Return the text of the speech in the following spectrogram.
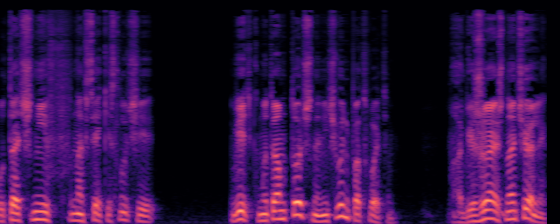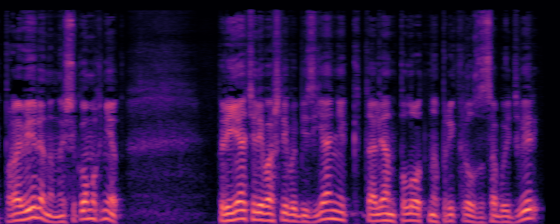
уточнив на всякий случай. Ведька, мы там точно ничего не подхватим? Обижаешь, начальник. Проверено, насекомых нет. Приятели вошли в обезьянник, Толян плотно прикрыл за собой дверь,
